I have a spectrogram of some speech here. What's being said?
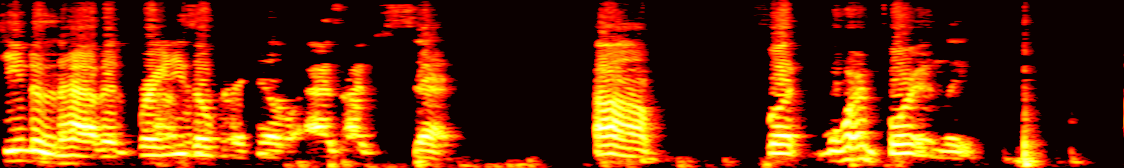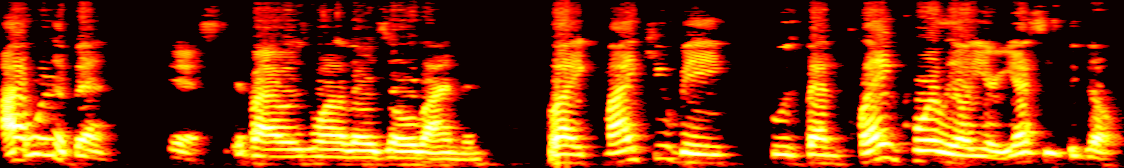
Team doesn't have it. Brady's over the hill, as I've said. Um, but more importantly, I would have been pissed if I was one of those old linemen. Like my QB, who's been playing poorly all year. Yes, he's the GOAT.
